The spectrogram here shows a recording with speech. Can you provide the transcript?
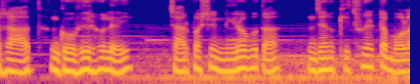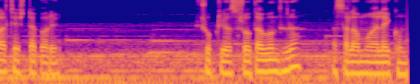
রাত গভীর হলেই চারপাশের নীরবতা যেন কিছু একটা বলার চেষ্টা করে। সুপ্রিয় শ্রোতা বন্ধুরা, আসসালামু আলাইকুম।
